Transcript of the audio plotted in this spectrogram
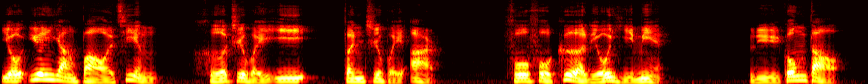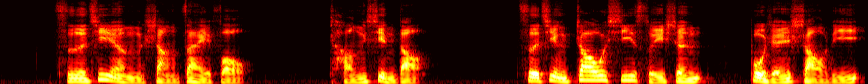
有鸳鸯宝镜，合之为一，分之为二，夫妇各留一面。”吕公道：“此镜尚在否？”诚信道：“此镜朝夕随身，不忍少离。”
